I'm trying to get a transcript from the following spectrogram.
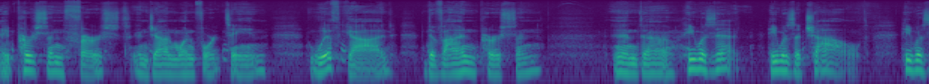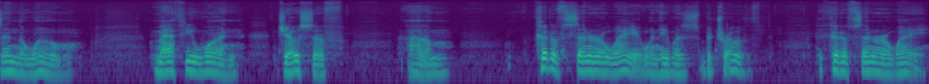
a person first in John 1:14 with God, divine person, and uh, he was it. He was a child. He was in the womb. Matthew 1, Joseph um, could have sent her away when he was betrothed. He could have sent her away.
